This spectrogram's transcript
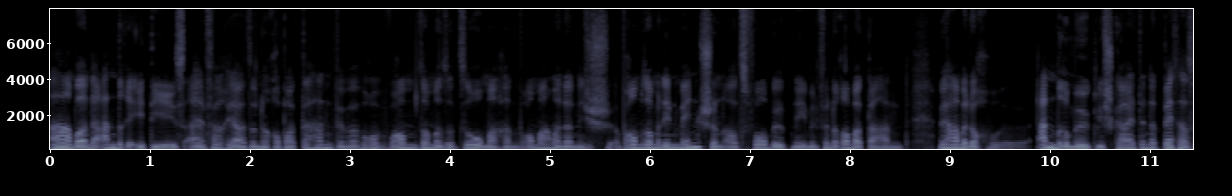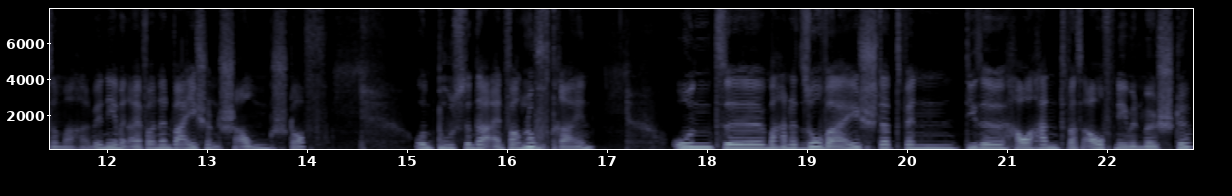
Aber eine andere Idee ist einfach, ja, so eine Roboterhand. Warum, warum soll man das so machen? Warum machen wir dann nicht, warum soll man den Menschen als Vorbild nehmen für eine Roboterhand? Wir haben doch äh, andere Möglichkeiten, das besser zu machen. Wir nehmen einfach einen weichen Schaumstoff und pusten da einfach Luft rein und äh, machen das so weich, dass wenn diese Hand was aufnehmen möchte,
